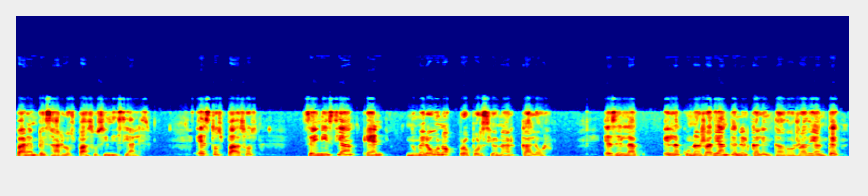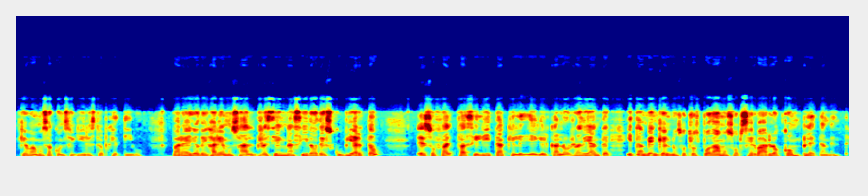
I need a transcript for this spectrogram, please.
para empezar los pasos iniciales. Estos pasos se inician en, número uno, proporcionar calor. Es en la en la cuna radiante, en el calentador radiante, que vamos a conseguir este objetivo. Para ello dejaremos al recién nacido descubierto. Eso facilita que le llegue el calor radiante y también que nosotros podamos observarlo completamente.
